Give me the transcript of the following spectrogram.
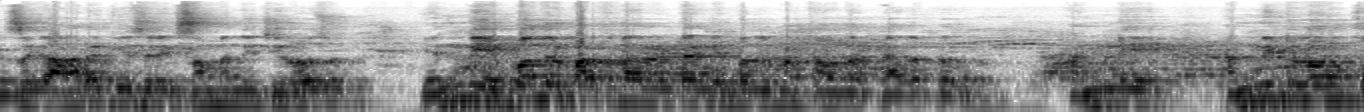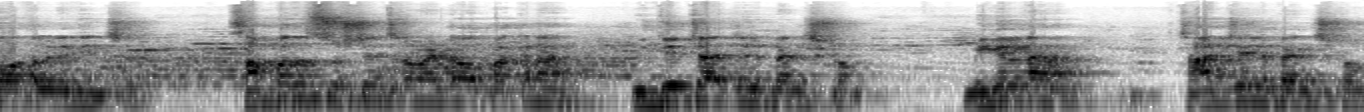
నిజంగా ఆరోగ్యశ్రీకి సంబంధించి ఈరోజు ఎన్ని ఇబ్బందులు పడుతున్నారంటే అన్ని ఇబ్బందులు పడతా ఉన్నారు పేద ప్రజలు. అన్ని అన్నిటిలోనూ కోతలు విధించి సంపద సృష్టించడం అంటే ఒక పక్కన విద్యుత్ ఛార్జీలు పెంచడం మిగిలిన ఛార్జీలు పెంచడం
